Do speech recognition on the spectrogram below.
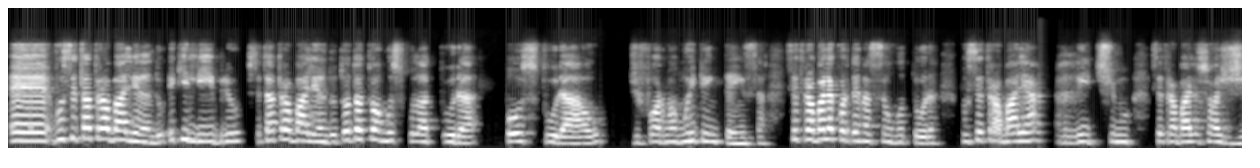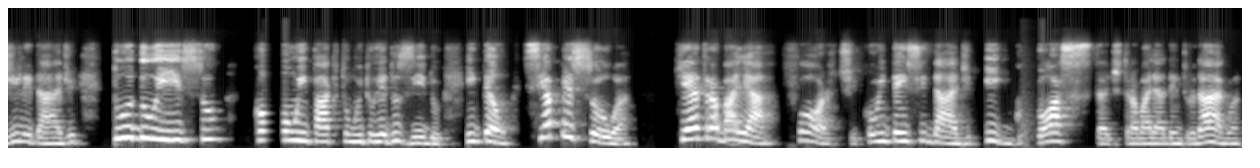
é, você está trabalhando equilíbrio, você está trabalhando toda a tua musculatura postural de forma muito intensa, você trabalha coordenação motora, você trabalha ritmo, você trabalha sua agilidade, tudo isso com um impacto muito reduzido. Então, se a pessoa quer trabalhar forte, com intensidade e gosta de trabalhar dentro d'água,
